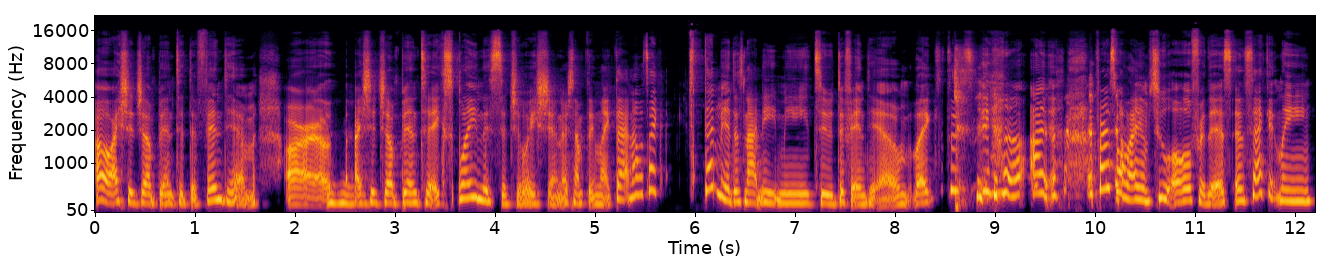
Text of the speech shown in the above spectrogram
oh, I should jump in to defend him or mm-hmm. I should jump in to explain this situation or something like that. And I was like, that man does not need me to defend him. Like, this, you know, I, first of all, I am too old for this, and secondly,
